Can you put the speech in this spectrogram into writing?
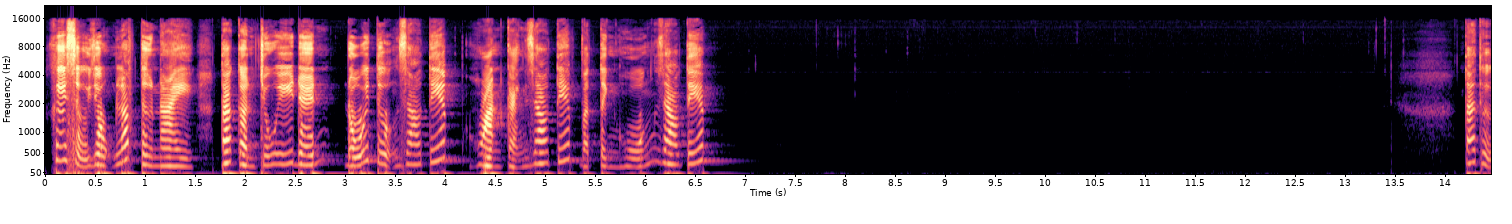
Khi sử dụng lớp từ này, ta cần chú ý đến đối tượng giao tiếp, hoàn cảnh giao tiếp và tình huống giao tiếp. ta thử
